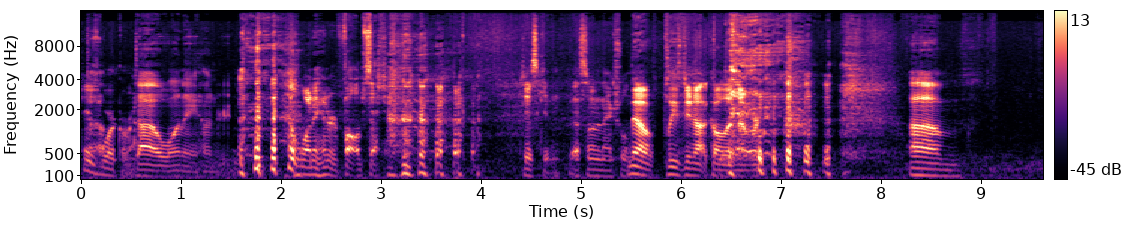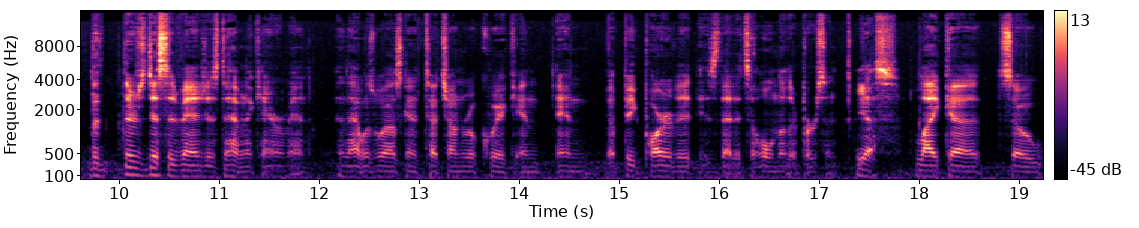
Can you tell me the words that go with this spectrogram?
just dial- work around. Dial one eight hundred. One eight hundred follow up session. Just kidding. That's not an actual. No, please do not call that number. um, the, there's disadvantages to having a cameraman, and that was what I was going to touch on real quick. And and a big part of it is that it's a whole nother person. Yes. Like uh, so,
